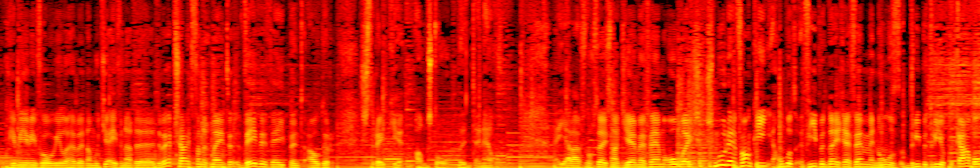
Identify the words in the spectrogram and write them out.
mocht je meer info willen hebben, dan moet je even naar de, de website van de gemeente www.ouder-amstel.nl. En jij luistert nog steeds naar Jam FM, always smooth en funky. 104.9 FM en 103.3 op de kabel.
